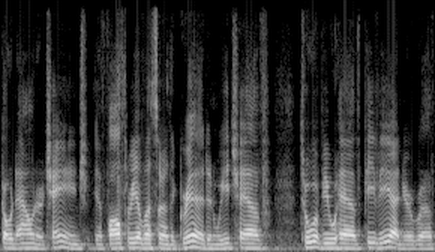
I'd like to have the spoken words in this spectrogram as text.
go down or change. If all three of us are the grid and we each have two of you have PV on your roof,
